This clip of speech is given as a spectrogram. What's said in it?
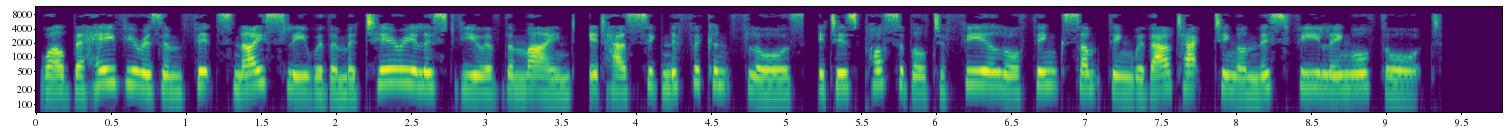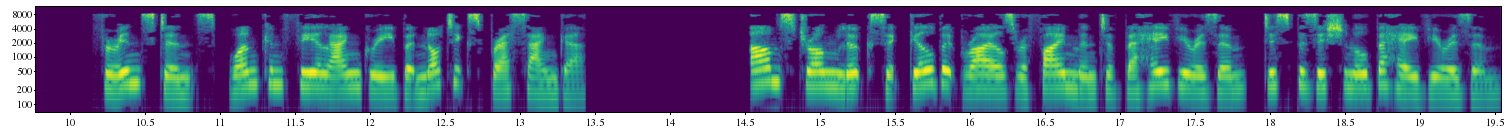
While behaviorism fits nicely with a materialist view of the mind, it has significant flaws. It is possible to feel or think something without acting on this feeling or thought. For instance, one can feel angry but not express anger. Armstrong looks at Gilbert Ryle's refinement of behaviorism, dispositional behaviorism.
